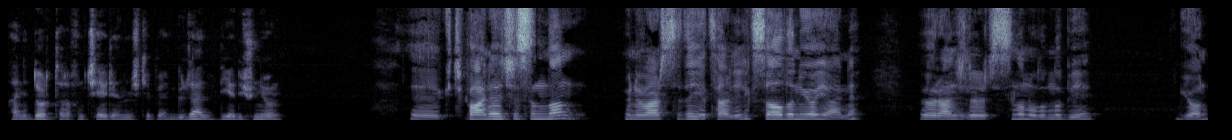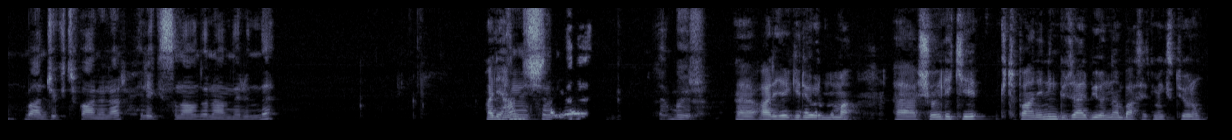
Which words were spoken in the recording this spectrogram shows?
Hani dört tarafın çevrilmiş gibi. Güzel diye düşünüyorum. E, kütüphane açısından üniversitede yeterlilik sağlanıyor yani. Öğrenciler açısından olumlu bir yön bence kütüphaneler hele ki sınav dönemlerinde. Alihan, Bunun içinde buyur. E, araya giriyorum ama e, şöyle ki kütüphanenin güzel bir yönden bahsetmek istiyorum.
